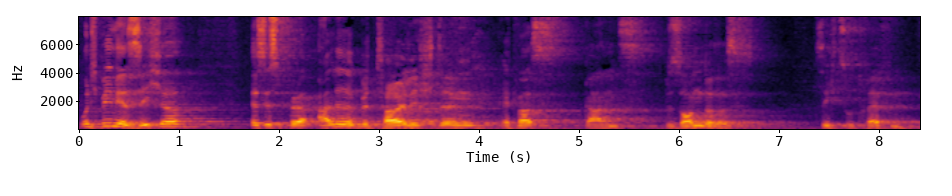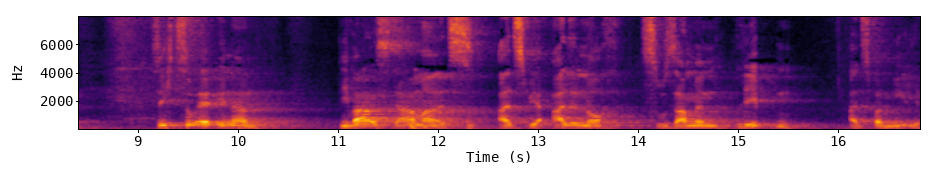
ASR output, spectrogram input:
Und ich bin mir sicher, es ist für alle Beteiligten etwas ganz Besonderes, sich zu treffen, sich zu erinnern. Wie war es damals, als wir alle noch zusammen lebten, als Familie?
